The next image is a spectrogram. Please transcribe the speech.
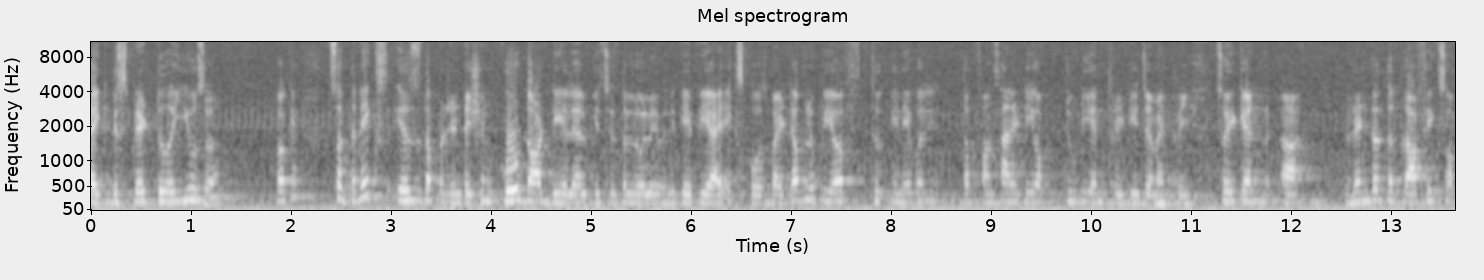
like displayed to the user. Okay? So the next is the presentation core.dll which is the low level api exposed by wpf to enable the functionality of 2d and 3d geometry. So you can uh, render the graphics of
